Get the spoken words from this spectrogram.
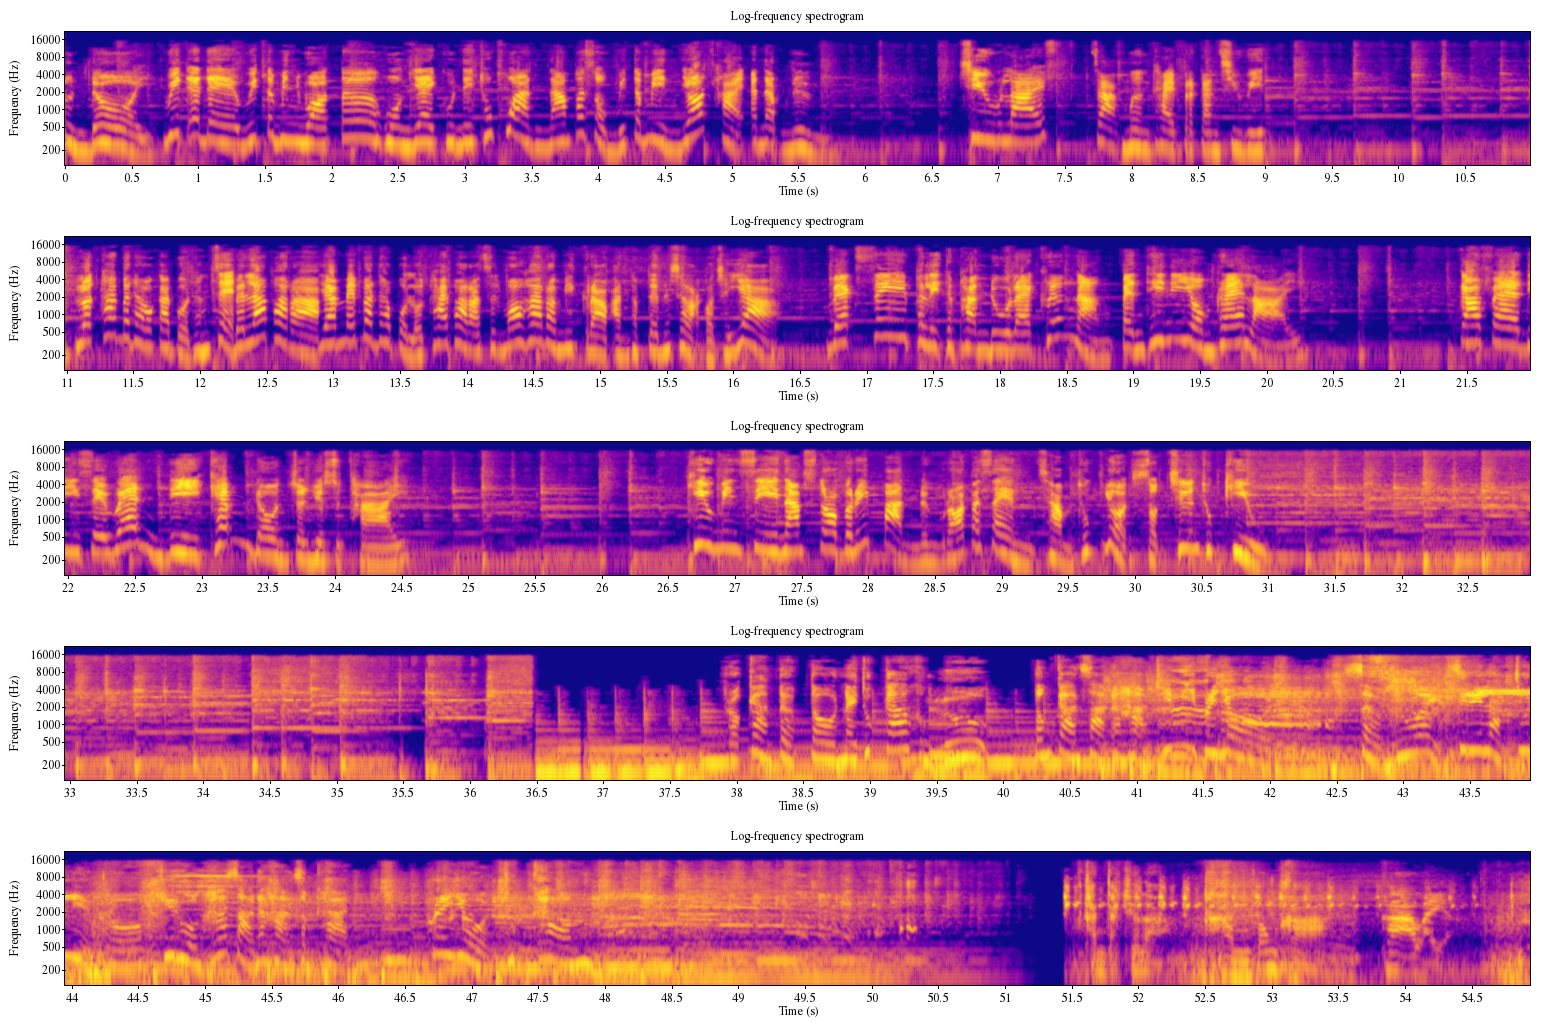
นุนโดยวิตาเดย์วิตามินวอเตอร์ห่วงใยคุณในทุกวันน้ำผสมวิตามินยอดขายอันดับหนึ่งชิลไลฟ์จากเมืองไทยประกันชีวิตลดไข้บรรเทาอาการปวดทั้งเจ็ดเบลล่าพารายาเม็ดบรรเทาปวดลดไข้พาราเซตามอล500มิลลิกรัมอันคำเตือนในฉลากก่อนใช้ยาแบ็กซี่ผลิตภัณฑ์ดูแลเครื่องหนังเป็นที่นิยมแพร่หลาย กาแฟดีเซเว่นดีเข้มโดนจนหยุดสุดท้าย คิวมินซีน้ำสตรอเบอรี่ปั่น 100%ฉ่ำทุกหยดสดชื่นทุกคิว เพราะการเติบโตในทุกก้าวของลูก ต้องการสารอาหารที่มีประโยชน์ เสริมด้วยซิริลักจูเนียร์โกที่รวม 5 สารอาหารสำคัญ ประโยชน์ทุกคำคันจากเชื้อราคันต้องคา คาอะไรอะ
